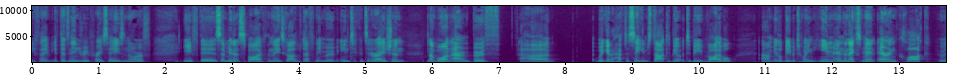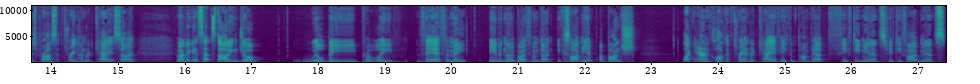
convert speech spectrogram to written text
if they if there's an injury preseason or if if there's a minute spike, then these guys will definitely move into consideration. Number one, Aaron Booth. Uh, we're going to have to see him start to be to be viable. Um, it'll be between him and the next man, Aaron Clark, who is priced at 300k. So whoever gets that starting job will be probably there for me, even though both of them don't excite me a, a bunch. Like Aaron Clark at 300k, if he can pump out 50 minutes, 55 minutes,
